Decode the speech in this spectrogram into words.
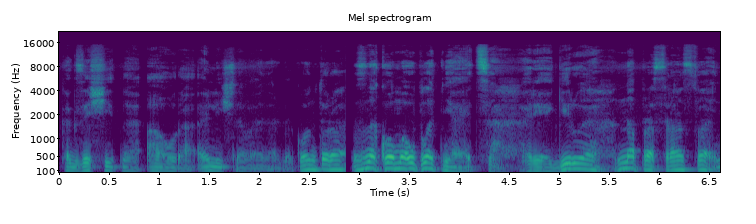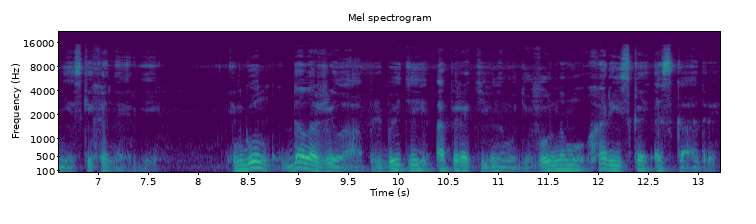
как защитная аура личного энергоконтура знакомо уплотняется, реагируя на пространство низких энергий. Ингун доложила о прибытии оперативному дежурному харийской эскадры,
